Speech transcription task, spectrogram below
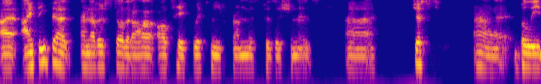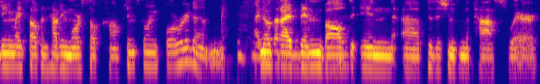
I, I, think that another skill that I'll, I'll, take with me from this position is uh, just uh, believing in myself and having more self confidence going forward. Um, mm-hmm. I know that I've been involved in uh, positions in the past where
